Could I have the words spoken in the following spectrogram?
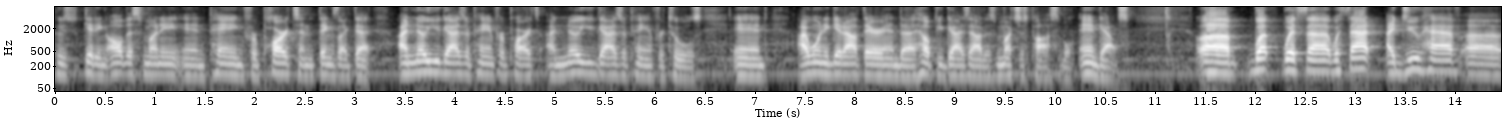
who's getting all this money and paying for parts and things like that. I know you guys are paying for parts. I know you guys are paying for tools. And I want to get out there and uh, help you guys out as much as possible and gals. Uh, but with uh, with that, I do have. Uh,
